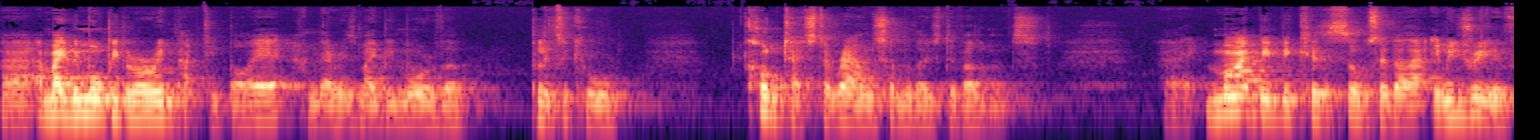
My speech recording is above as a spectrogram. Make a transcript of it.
uh, and maybe more people are impacted by it, and there is maybe more of a political contest around some of those developments. Uh, it might be because also about that imagery of,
